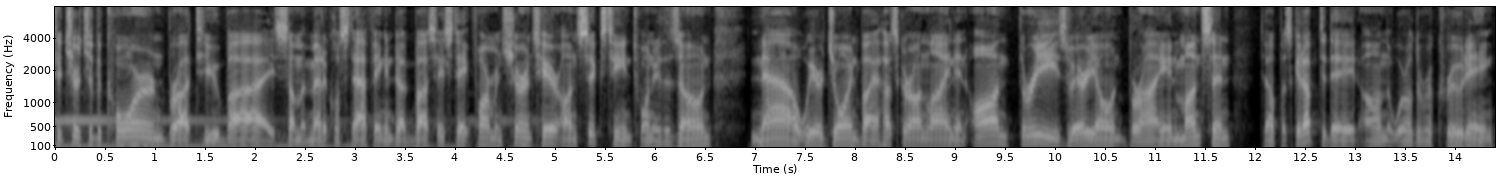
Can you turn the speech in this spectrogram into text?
To Church of the Corn, brought to you by Summit Medical Staffing and Doug Bosse State Farm Insurance here on 1620 The Zone. Now we are joined by Husker Online and On Three's very own Bryan Munson to help us get up to date on the world of recruiting.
